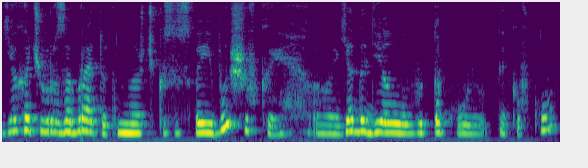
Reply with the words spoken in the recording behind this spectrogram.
Я хочу разобрать тут немножечко со своей вышивкой. А, я доделала вот такую тыковку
